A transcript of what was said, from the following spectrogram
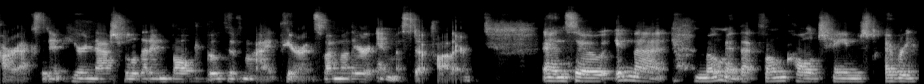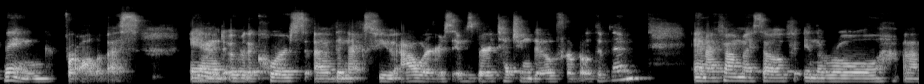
car accident here in Nashville that involved both of my parents, my mother and my stepfather. And so, in that moment, that phone call changed everything for all of us. And over the course of the next few hours, it was very touch and go for both of them. And I found myself in the role uh,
